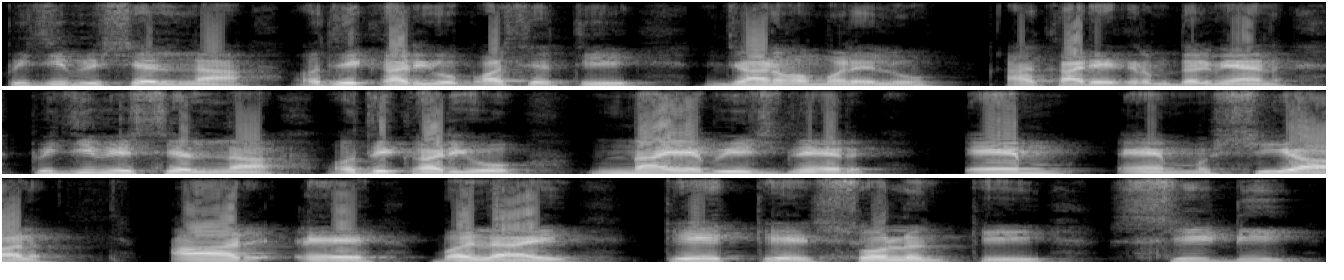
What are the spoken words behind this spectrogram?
પીજીવીસીએલના અધિકારીઓ પાસેથી જાણવા મળેલું. આ કાર્યક્રમ દરમિયાન પીજીવીસીએલના અધિકારીઓ નાયબ ઇજનેર એમ એમ શિયાળ આર A Balai, K K Solanki, C D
